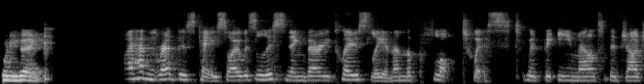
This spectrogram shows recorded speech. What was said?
What do you think? I hadn't read this case, so I was listening very closely. And then the plot twist with the email to the judge.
